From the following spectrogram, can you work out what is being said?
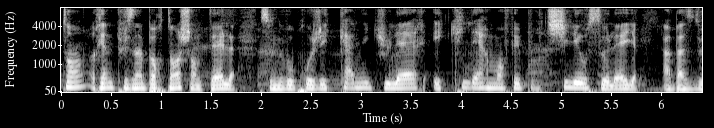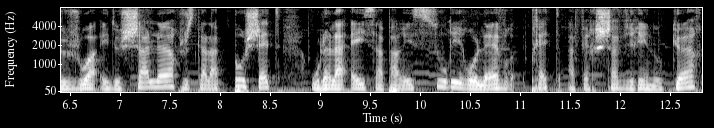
Temps, rien de plus important, chante-t-elle. Ce nouveau projet caniculaire est clairement fait pour chiller au soleil, à base de joie et de chaleur jusqu'à la pochette où Lala Ace apparaît sourire aux lèvres, prête à faire chavirer nos cœurs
